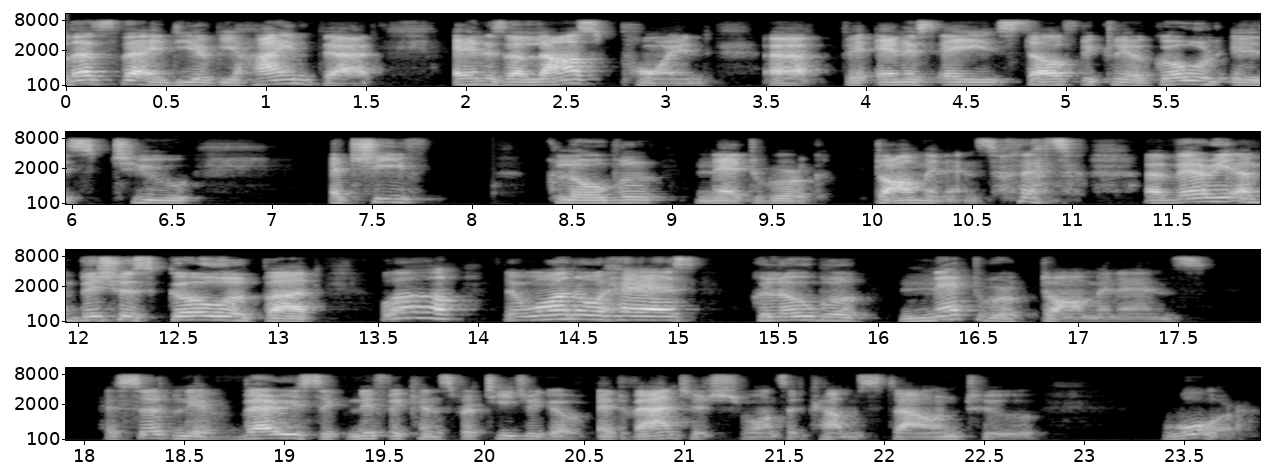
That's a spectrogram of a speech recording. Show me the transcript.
that's the idea behind that. And as a last point, uh, the NSA self-declared goal is to achieve global network dominance. That's a very ambitious goal, but well, the one who has global network dominance has certainly a very significant strategic advantage once it comes down to war.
